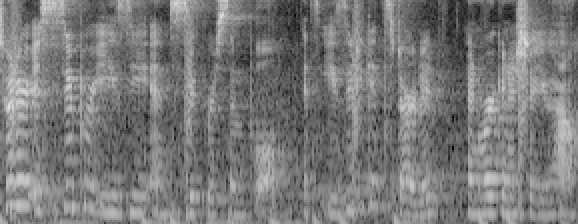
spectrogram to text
Twitter is super easy and super simple. It's easy to get started, and we're gonna show you how.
